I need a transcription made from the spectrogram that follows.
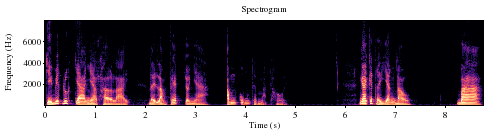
Chỉ biết rước cha nhà thờ lại để làm phép cho nhà ấm cúng thêm mà thôi. Ngay cái thời gian đầu, ba,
